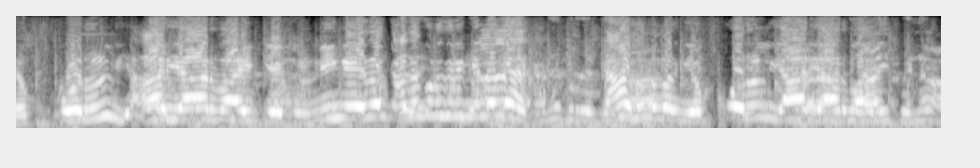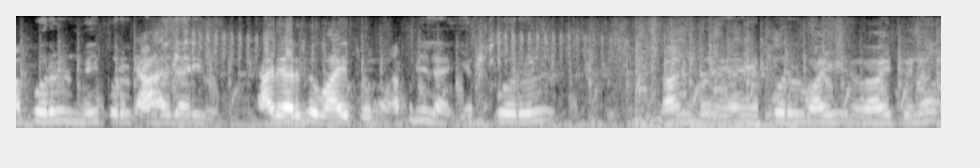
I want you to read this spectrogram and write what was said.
எப்பொருள் யார் யார் வாய் கேட்கணும்? நீங்க ஏதோ கதை கொடுக்குறீங்கல்ல? கதை குரல் நான் சொல்ல பாருங்க எப்பொருள் யார் யார் வாய் வாய்ப்பினும் அப்பொருள் மெய்ப்பொருள் அறிவு. யார் யாருக்கு வாய்ப்பு அப்படி இல்ல. எப்பொருள் எப்பொருள் வாய் வாய்ப்பினும்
